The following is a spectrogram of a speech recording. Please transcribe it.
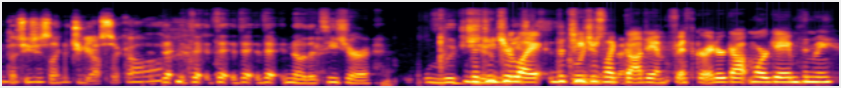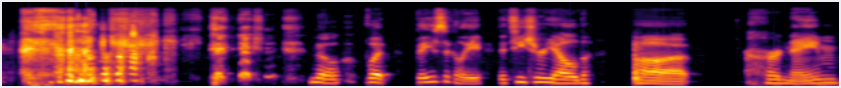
That she's just like Jessica. the, the, the, the, the no, the teacher, The teacher like the teacher's like goddamn fifth grader got more game than me. no, but basically, the teacher yelled, uh, her name,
